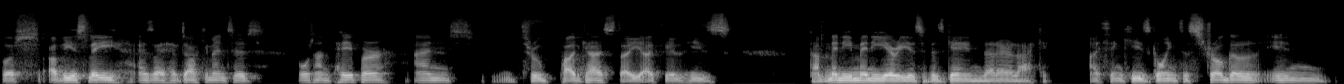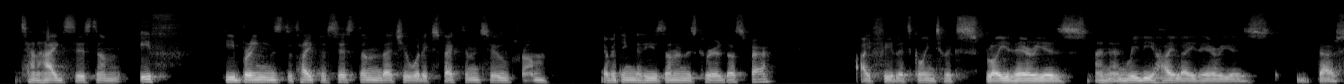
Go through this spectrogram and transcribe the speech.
But obviously, as I have documented both on paper and through podcast, I, I feel he's got many many areas of his game that are lacking. I think he's going to struggle in Ten Hag's system if he brings the type of system that you would expect him to from everything that he's done in his career thus far. I feel it's going to exploit areas and, and really highlight areas that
